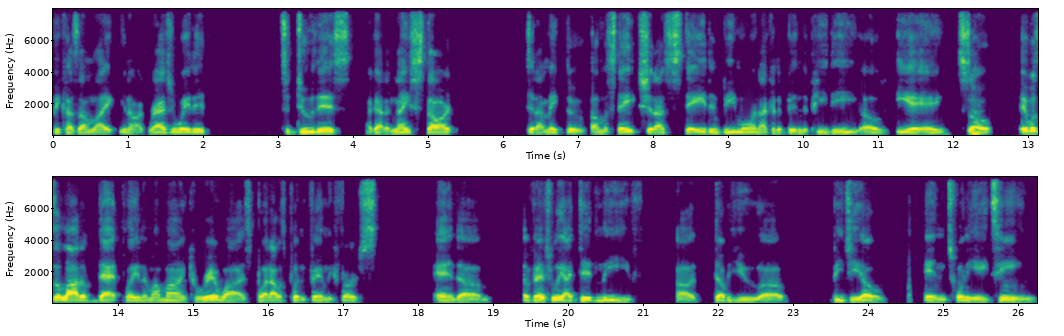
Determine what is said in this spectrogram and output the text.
because I'm like, you know, I graduated to do this. I got a nice start. Did I make the a mistake? Should I stayed in more and I could have been the PD of EAA? So it was a lot of that playing in my mind career wise, but I was putting family first. And um, eventually I did leave uh, WBGO uh, in 2018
